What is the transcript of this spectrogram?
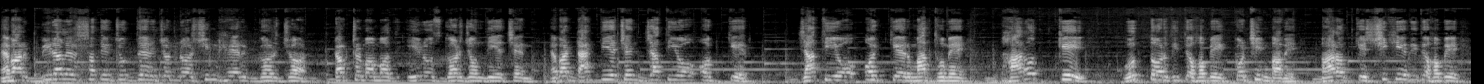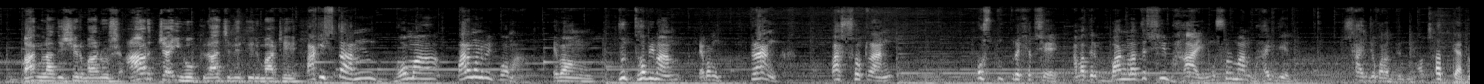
এবার বিড়ালের সাথে যুদ্ধের জন্য সিংহের গর্জন। ডক্টর মোহাম্মদ ইউনুস গর্জন দিয়েছেন এবার ডাক দিয়েছেন জাতীয় ঐক্যের। জাতীয় ঐক্যের মাধ্যমে ভারতকে উত্তর দিতে হবে কঠিনভাবে ভারতকে শিখিয়ে দিতে হবে বাংলাদেশের মানুষ আর যাই হোক রাজনীতির মাঠে। পাকিস্তান বোমা পারমাণবিক বোমা এবং যুদ্ধ বিমান এবং ট্রাঙ্ক পাঁচশো ট্রাঙ্ক প্রস্তুত রেখেছে আমাদের বাংলাদেশি ভাই মুসলমান ভাইদের সাহায্য করার জন্য। হঠাৎ কেন?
